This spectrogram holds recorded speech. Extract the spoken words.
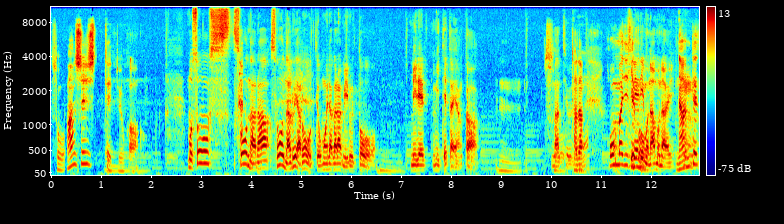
そう安心してっていうか、もうそうそうならそうなるやろうって思いながら見ると見れ見てたやんか。うん。なんていうの？ただほんまにひねりもでもなんもない。なんで、う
